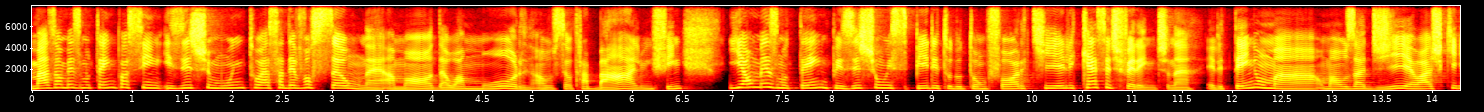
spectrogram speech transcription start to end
Mas ao mesmo tempo, assim, existe muito essa devoção, né, à moda, o amor ao seu trabalho, enfim. E ao mesmo tempo, existe um espírito do Tom Ford que ele quer ser diferente, né? Ele tem uma, uma ousadia. Eu acho que,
